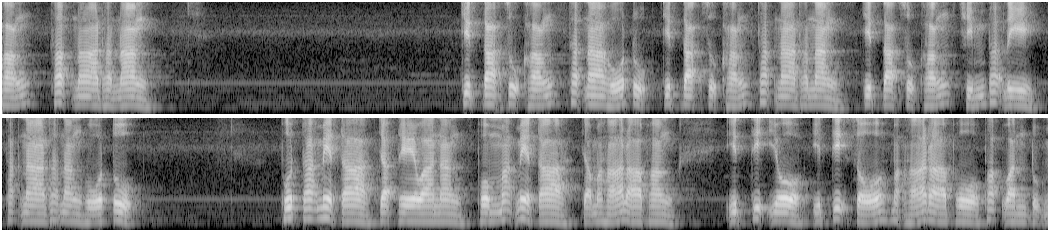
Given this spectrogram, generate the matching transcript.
ขังทนาทนัง จิตตะสุขังทนาโหตุ จิตตะสุขังทนาทนัง จิตตะสุขังฉิมพะลีทนาทนังโหตุ พุทธเมตตาจะเทวานังพรหมเมตตาจะมหาราพัง อิทธิโย อิทธิโส มหาราโพพระวันตุเม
